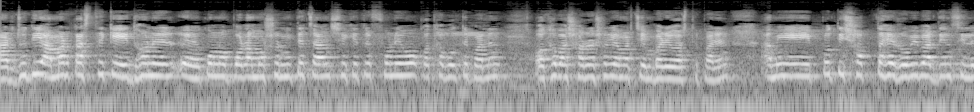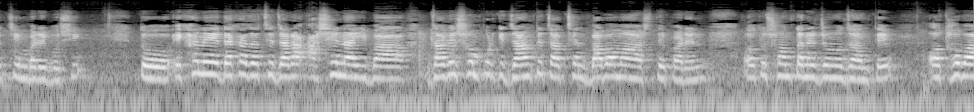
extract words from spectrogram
আর যদি আমার কাছ থেকে এই ধরনের কোনো পরামর্শ নিতে চান, সেক্ষেত্রে ফোনেও কথা বলতে পারেন অথবা সরাসরি আমার চেম্বারেও আসতে পারেন। আমি প্রতি সপ্তাহে রবিবার দিন সিলেট চেম্বারে বসি। তো এখানে দেখা যাচ্ছে যারা আসে নাই বা যাদের সম্পর্কে জানতে চাচ্ছেন, বাবা মা আসতে পারেন, অত সন্তানের জন্য জানতে, অথবা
